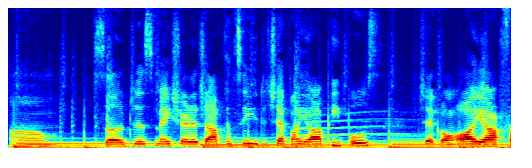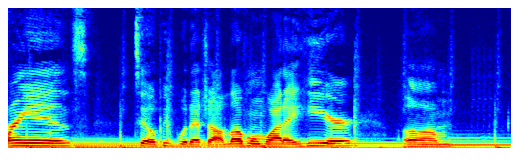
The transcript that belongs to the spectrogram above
Um, so just make sure that y'all continue to check on y'all peoples, check on all y'all friends, tell people that y'all love them while they here. Um,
